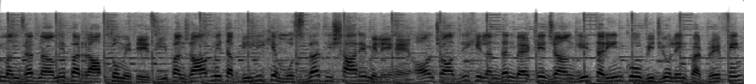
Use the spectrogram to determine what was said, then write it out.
मंजरनामे पर रबतों में तेज़ी। पंजाब में तब्दीली के मुस्बत इशारे मिले हैं। ओन चौधरी की लंदन बैठे जहांगीर तरीन को वीडियो लिंक पर ब्रीफिंग।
